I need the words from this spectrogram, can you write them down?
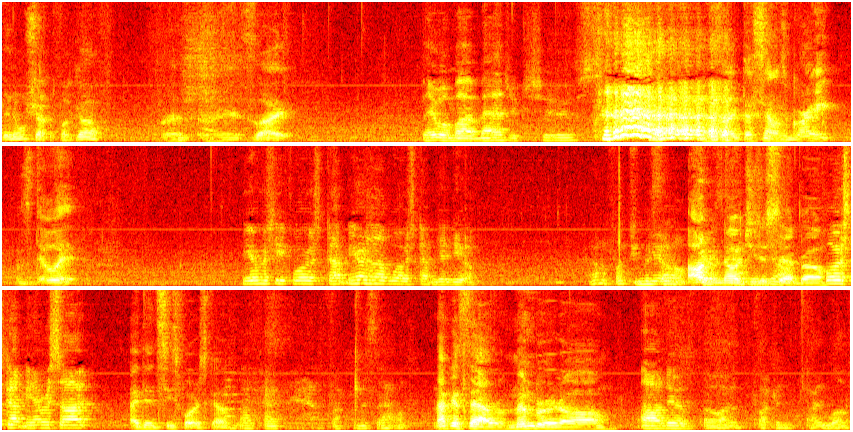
They don't shut the fuck up. And, and it's like They were my magic shoes. it's like that sounds great. Let's do it. You ever see Forrest Gump? You ever saw Forrest Gump? Did you? How the fuck you miss Yeah. out? I don't even know what you just said, bro. Forrest Gump. You ever saw it? I did see Forrest Gump. Okay. How the fuck you miss that one? Not gonna say I remember it all. Oh, dude. Oh, I fucking, I loved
